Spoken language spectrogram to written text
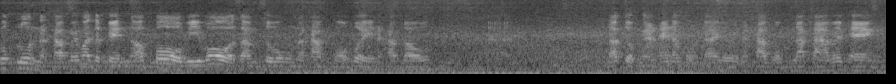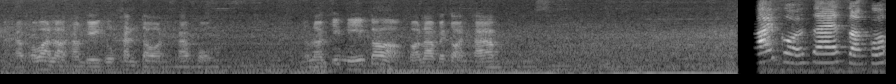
ทุกรุ่นนะครับ ไม่ว่าจะเป็น oppo vivo samsung นะครับหัวเว่ยนะครับ เรารับจบงานให้ทั้งหมดได้เลยนะครับ ผมราคาไม่แพงนะครับ เพราะว่าเราทำเองทุกขั้นตอนครับ ผมสำหรับคลิปนี้ก็ขอลาไปก่อนครับไลค์กดแชร์สับกด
